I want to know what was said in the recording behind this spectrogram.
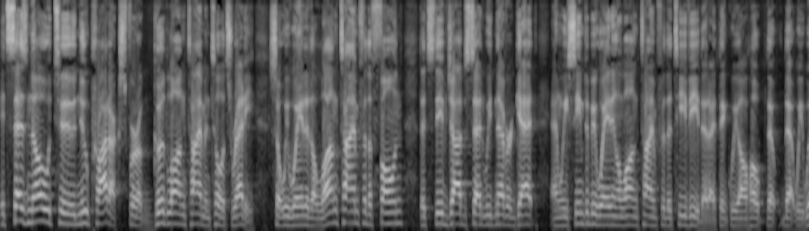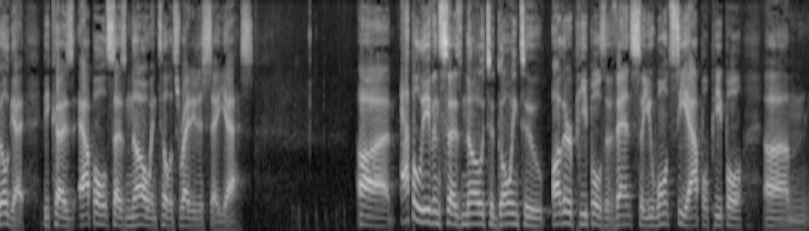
It says no to new products for a good long time until it's ready. So we waited a long time for the phone that Steve Jobs said we'd never get, and we seem to be waiting a long time for the TV that I think we all hope that, that we will get because Apple says no until it's ready to say yes. Uh, Apple even says no to going to other people's events, so you won't see Apple people um,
